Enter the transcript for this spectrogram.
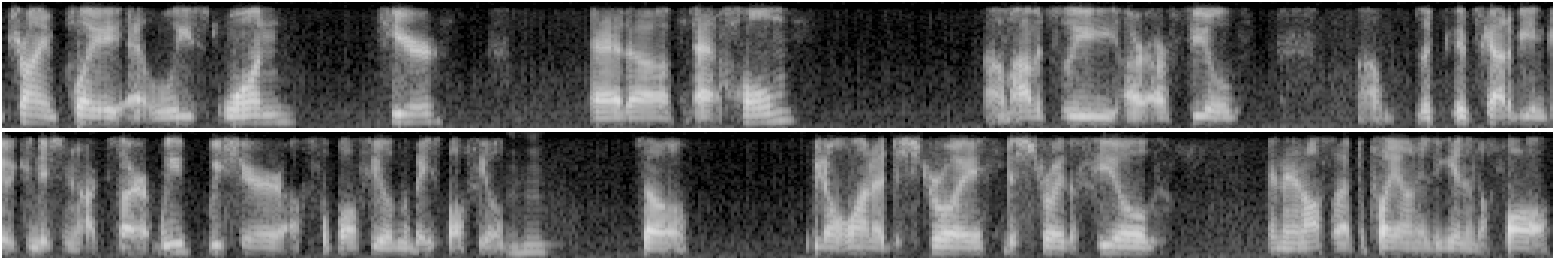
to try and play at least one here at uh, at home. Um, obviously, our, our field um, it's got to be in good condition. Our, our, we we share a football field and a baseball field, mm-hmm. so we don't want to destroy destroy the field, and then also have to play on it again in the fall.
